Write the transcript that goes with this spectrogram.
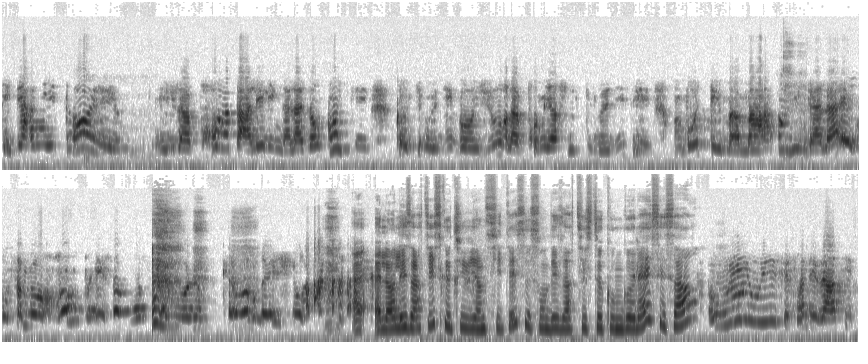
ces derniers temps, et, il apprend à parler lingala. Donc, quand il, quand il me dit bonjour, la première chose qu'il me dit, c'est Mbote Mama en lingala. Et ça me remplit, ça me tellement le cœur de joie. Ah, alors, les artistes que tu viens de citer, ce sont des artistes congolais, c'est ça? Oui, oui, ce sont des artistes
